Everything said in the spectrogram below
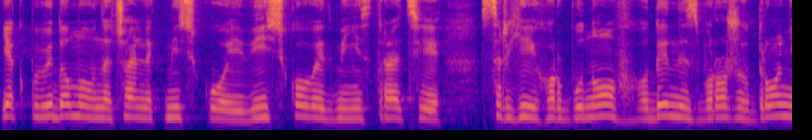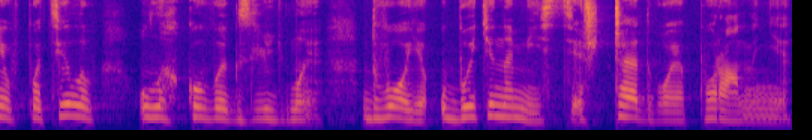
Як повідомив начальник міської військової адміністрації Сергій Горбунов, один із ворожих дронів поцілив у легковик з людьми. Двоє убиті на місці, ще двоє поранені.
